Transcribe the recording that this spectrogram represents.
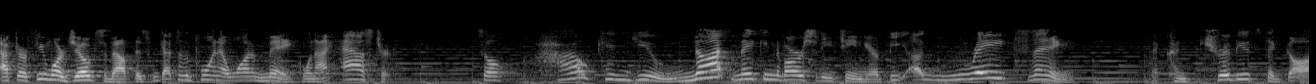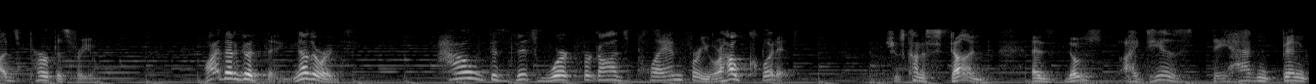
After a few more jokes about this, we got to the point I want to make when I asked her, So, how can you, not making the varsity team here, be a great thing that contributes to God's purpose for you? Why is that a good thing? In other words, how does this work for God's plan for you? Or how could it? She was kind of stunned as those ideas they hadn't been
